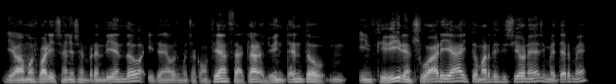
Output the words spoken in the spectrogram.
Llevamos varios años emprendiendo y tenemos mucha confianza. Claro, yo intento mm, incidir en su área y tomar decisiones y meterme,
